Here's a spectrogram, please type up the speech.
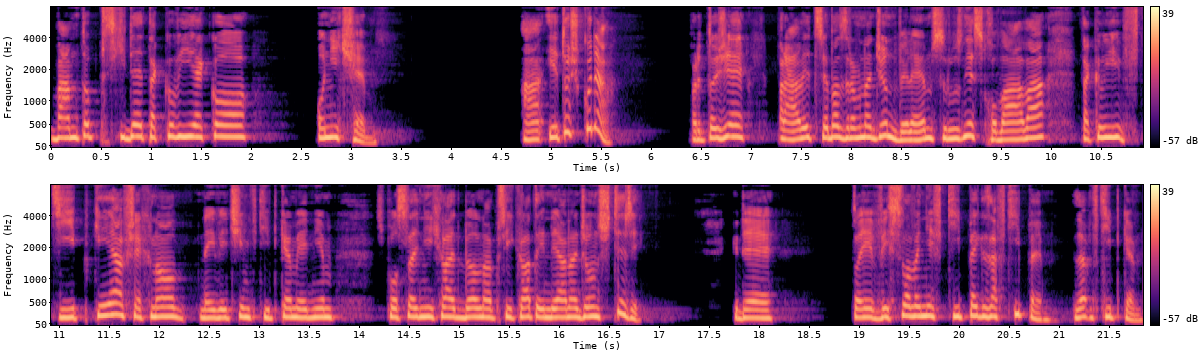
vám to přijde takový jako o ničem. A je to škoda, protože právě třeba zrovna John Williams různě schovává takový vtípky a všechno. Největším vtípkem jedním z posledních let byl například Indiana Jones 4, kde to je vysloveně vtípek za vtípem, za vtípkem.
